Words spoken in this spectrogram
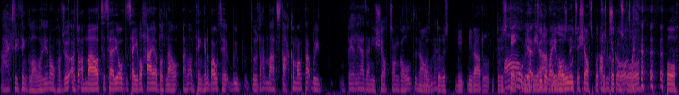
I actually think lower. You know, I've just, I've- I'm mild to tell you over the table higher, but now I'm, I'm thinking about it. We there was that mad stack come out that we barely had any shots on goal, didn't No, wasn't it? there was we, we've had l- there was Oh, game, we, yeah, we it's had way, loads of shots, but just Haven't couldn't score. but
